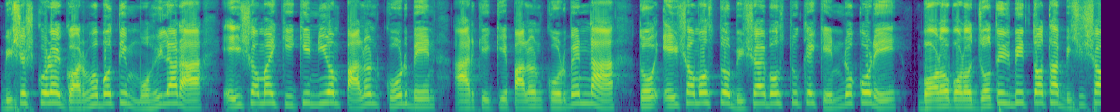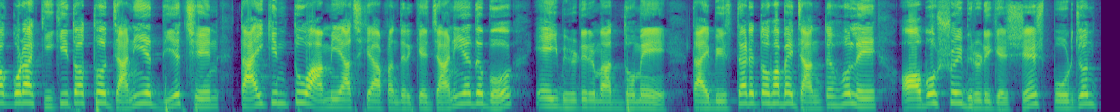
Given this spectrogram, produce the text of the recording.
বিশেষ করে গর্ভবতী মহিলারা এই সময় কী কী নিয়ম পালন করবেন আর কী কী পালন করবেন না, তো এই সমস্ত বিষয়বস্তুকে কেন্দ্র করে বড় বড় জ্যোতির্বিদ তথা বিশেষজ্ঞরা কি কি তথ্য জানিয়ে দিয়েছেন, তাই কিন্তু আমি আজকে আপনাদেরকে জানিয়ে দেব এই ভিডিওটির মাধ্যমে। তাই বিস্তারিতভাবে জানতে হলে অবশ্যই ভিডিওটিকে শেষ পর্যন্ত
